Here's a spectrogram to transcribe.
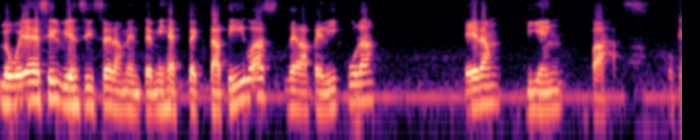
Lo voy a decir bien sinceramente. Mis expectativas de la película eran bien bajas. ¿Ok?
